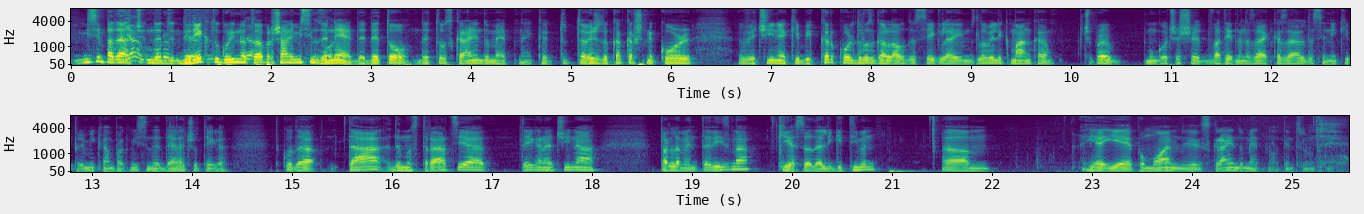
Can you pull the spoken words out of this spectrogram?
Mislim pa, da ja, direktno govorim na ja, to vprašanje, mislim, da ne, da, da, je to, da je to skrajni domet. Ne? Ker tudi, da veš, do kakršne koli večine, ki bi karkoli drugega lahko dosegla, jim zelo veliko manjka. Čeprav mogoče še dva tedna nazaj kazali, da se nekaj premika, ampak mislim, da je daleč od tega. Tako da ta demonstracija tega načina parlamentarizma, ki je seveda legitimen, um, je, je po mojem skrajni dometno v tem trenutku.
